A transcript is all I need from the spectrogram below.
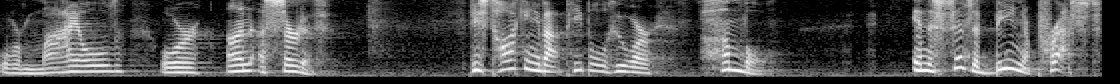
or mild or unassertive. He's talking about people who are humble in the sense of being oppressed.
